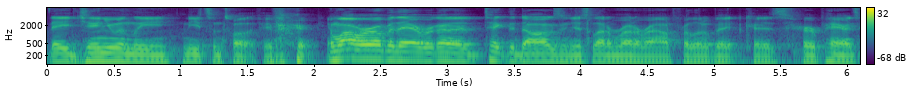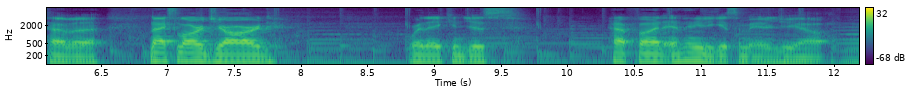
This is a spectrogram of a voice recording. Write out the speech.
They genuinely need some toilet paper. And while we're over there, we're gonna take the dogs and just let them run around for a little bit because her parents have a nice large yard where they can just have fun and they need to get some energy out.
